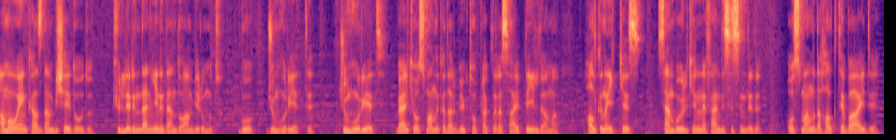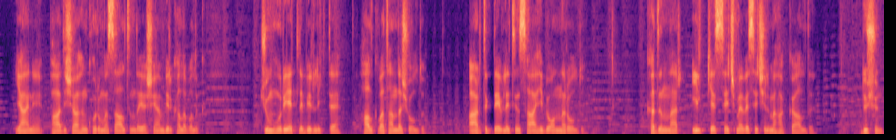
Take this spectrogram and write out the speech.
Ama o enkazdan bir şey doğdu. Küllerinden yeniden doğan bir umut. Bu cumhuriyetti. Cumhuriyet belki Osmanlı kadar büyük topraklara sahip değildi ama halkına ilk kez sen bu ülkenin efendisisin dedi. Osmanlı'da halk tebaaydı. Yani padişahın koruması altında yaşayan bir kalabalık. Cumhuriyetle birlikte halk vatandaş oldu. Artık devletin sahibi onlar oldu. Kadınlar ilk kez seçme ve seçilme hakkı aldı. Düşün,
